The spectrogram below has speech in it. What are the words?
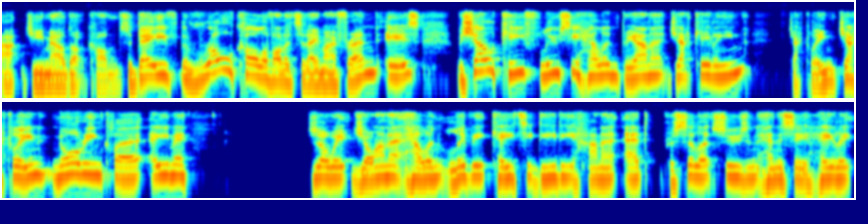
at gmail.com. So, Dave, the roll call of honor today, my friend, is Michelle, Keith, Lucy, Helen, Brianna, Jacqueline, Jacqueline, Jacqueline, Noreen, Claire, Amy, Zoe, Joanna, Helen, Libby, Katie, Dee Dee, Hannah, Ed, Priscilla, Susan, Hennessy, Haley,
